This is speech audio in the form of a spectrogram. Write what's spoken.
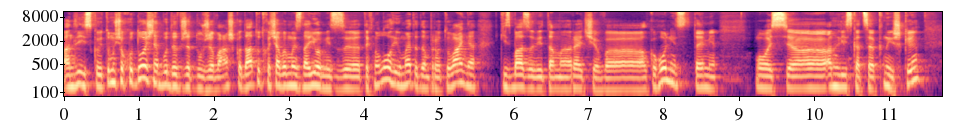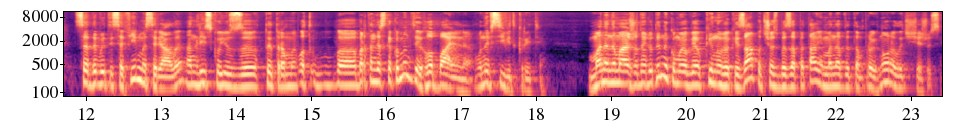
англійською, тому що художня буде вже дуже важко. Да? Тут хоча б ми знайомі з технологією, методом приготування, якісь базові там речі в е, алкогольній системі. Ось е, англійська це книжки. Це дивитися фільми, серіали англійською з титрами. От е, бартендерське ком'юніті глобальне, вони всі відкриті. У мене немає жодної людини, кому я б я кинув якийсь запит, щось би запитав, і мене б там проігнорили чи ще щось.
